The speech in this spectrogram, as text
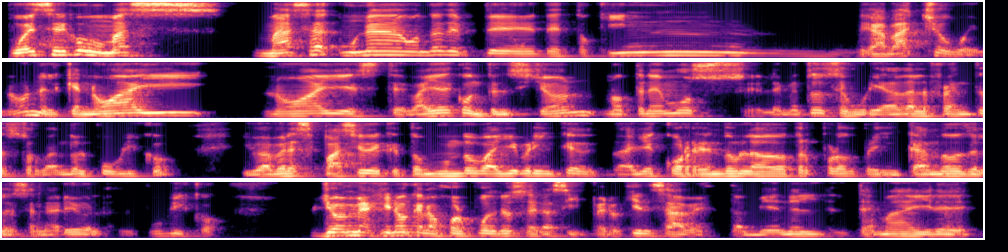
puede ser como más, más una onda de, de, toquín gabacho, güey, ¿no? En el que no hay, no hay este, valla de contención, no tenemos elementos de seguridad al frente estorbando al público y va a haber espacio de que todo el mundo vaya brinque, vaya corriendo de un lado a otro, pero brincando desde el escenario del, público. Yo me imagino que a lo mejor podría ser así, pero quién sabe, también el, el tema ahí de,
